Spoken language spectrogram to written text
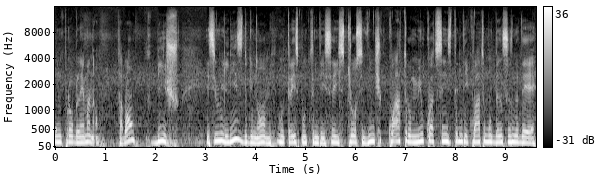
um problema não, tá bom? Bicho, esse release do Gnome, o 3.36, trouxe 24.434 mudanças na DE.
